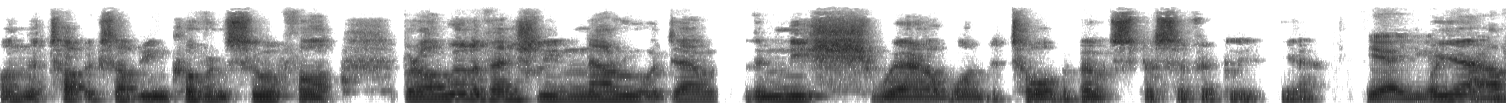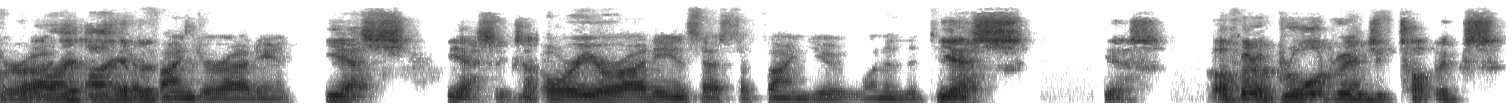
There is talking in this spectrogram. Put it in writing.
on the topics I've been covering so far. But I will eventually narrow down the niche where I want to talk about specifically. Yeah. Yeah, you got yeah, find your I- I you to a- find your audience, Yes. Yes, exactly. or your audience has to find you. One of the two. Yes, yes. I've got a broad range of topics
